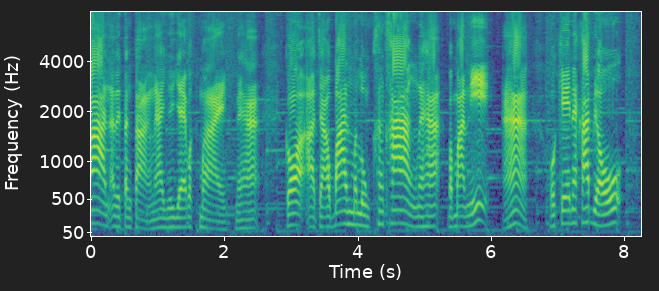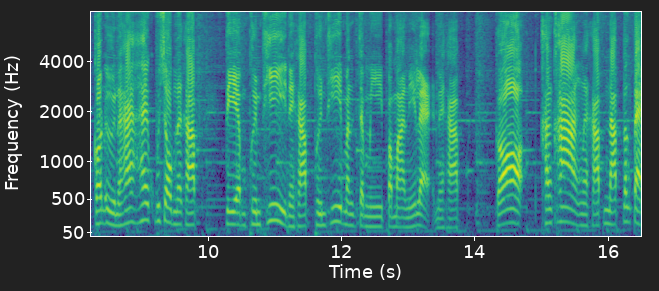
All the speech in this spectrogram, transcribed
บ้านอะไรต่างๆนะเยอะแยะมากมายนะฮะก็อาจจะเอาบ้านมาลงข้างๆนะฮะประมาณนี้อ่าโอเคนะครับ เดี๋ยวก่อนอื่นนะฮะให้คุณผู้ชมนะครับ เตรียมพื้นที่นะครับพื้นที่มันจะมีประมาณนี้แหละนะครับ ก็ข้างๆนะครับ นับตั้งแต่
